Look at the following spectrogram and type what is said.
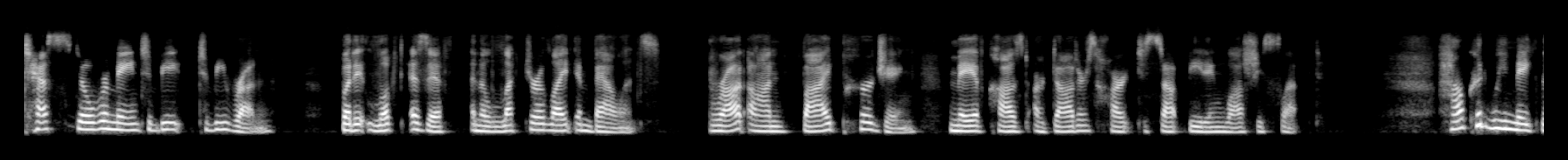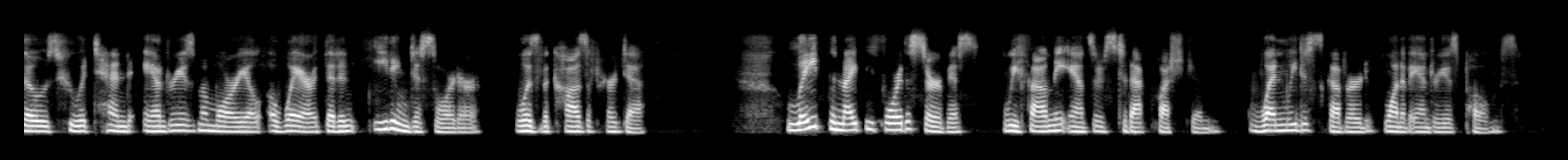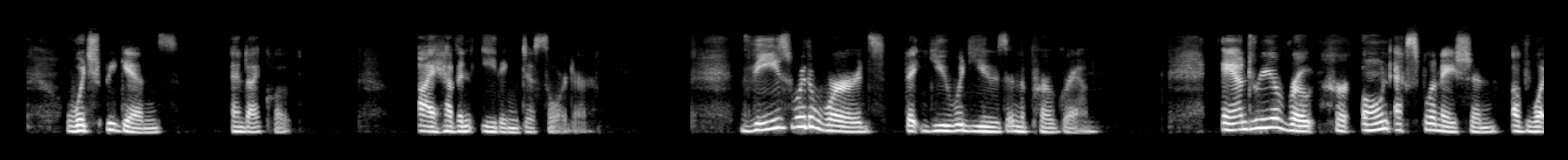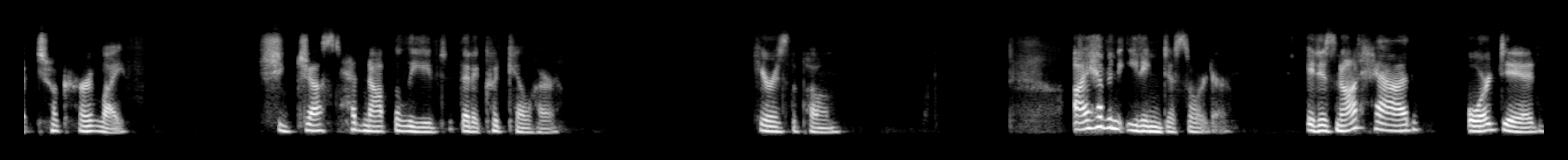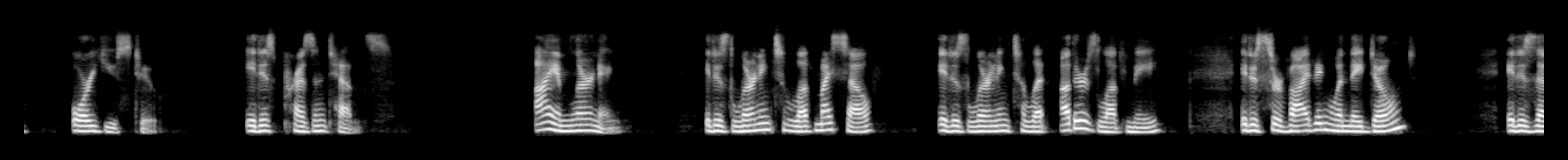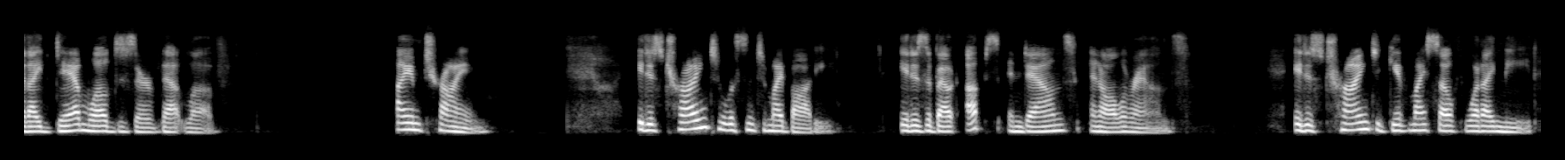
Tests still remained to be, to be run, but it looked as if an electrolyte imbalance brought on by purging may have caused our daughter's heart to stop beating while she slept. How could we make those who attend Andrea's memorial aware that an eating disorder was the cause of her death? Late the night before the service, we found the answers to that question when we discovered one of Andrea's poems, which begins, and I quote, I have an eating disorder. These were the words that you would use in the program. Andrea wrote her own explanation of what took her life. She just had not believed that it could kill her. Here is the poem I have an eating disorder. It is not had or did or used to, it is present tense. I am learning. It is learning to love myself it is learning to let others love me. It is surviving when they don't. It is that I damn well deserve that love. I am trying. It is trying to listen to my body. It is about ups and downs and all arounds. It is trying to give myself what I need.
